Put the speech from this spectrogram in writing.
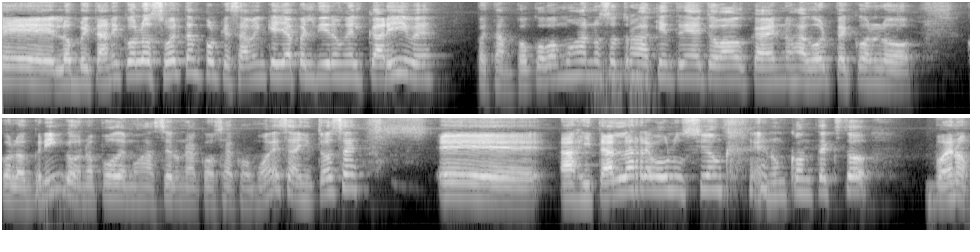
eh, los británicos lo sueltan porque saben que ya perdieron el Caribe. Pues tampoco vamos a nosotros aquí en Trinidad y Tobago caernos a golpe con los, con los gringos. No podemos hacer una cosa como esa. Entonces, eh, agitar la revolución en un contexto bueno,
